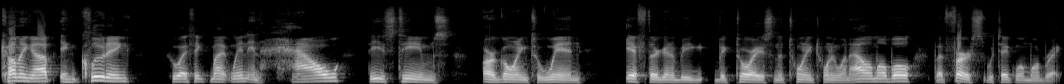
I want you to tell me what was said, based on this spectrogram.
coming up, including who I think might win and how these teams are going to win if they're going to be victorious in the 2021 Alamo Bowl. But first, we take one more break.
